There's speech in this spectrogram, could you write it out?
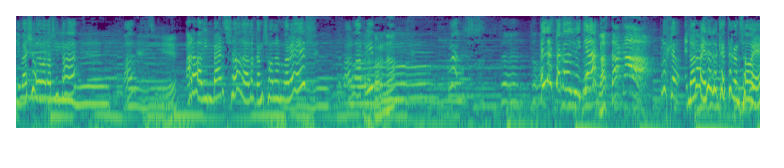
li baixo la velocitat. Val? Sí. Ara va l'inversa, la, la cançó al revés. Va ràpid. Torna. Ah. És l'estaca del Lluís Llach! L'estaca! Però és que no només és aquesta cançó, eh?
